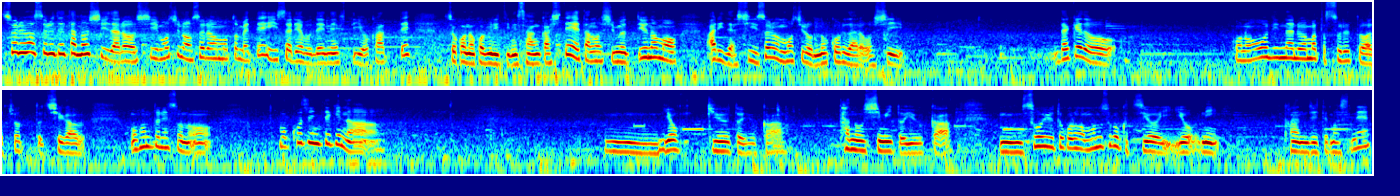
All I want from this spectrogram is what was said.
それはそれで楽しいだろうしもちろんそれを求めてイーサリアムで NFT を買ってそこのコミュニティに参加して楽しむっていうのもありだしそれももちろん残るだろうし。だけどこのオーディナルはまたそれとはちょっと違う。もう本当にそのもう個人的なうん欲求というか楽しみというか、うん、そういうところがものすごく強いように感じてますね。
